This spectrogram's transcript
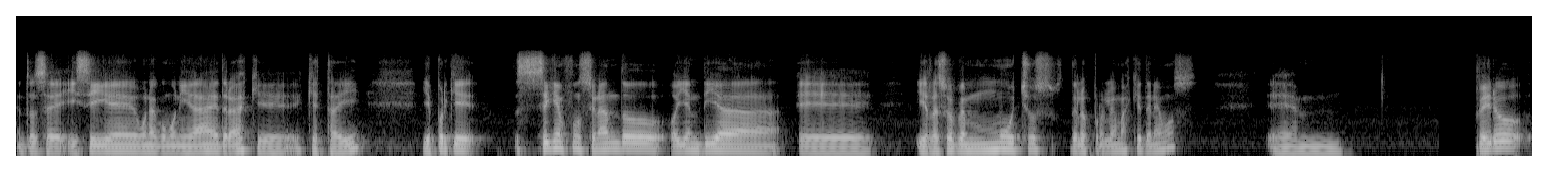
Entonces, y sigue una comunidad detrás que, que está ahí. Y es porque siguen funcionando hoy en día eh, y resuelven muchos de los problemas que tenemos. Em, pero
